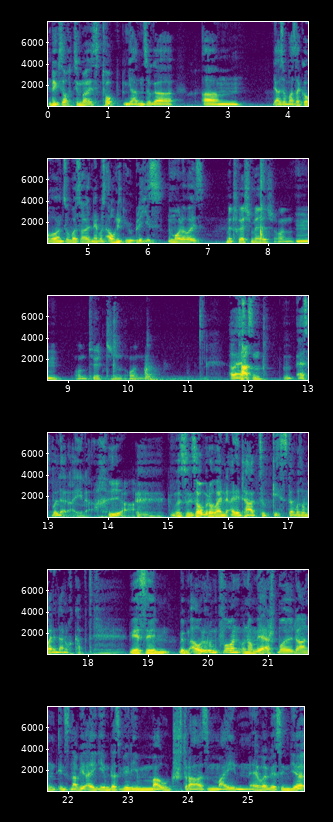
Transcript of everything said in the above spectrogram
wie gesagt, Zimmer ist top. Wir hatten sogar ähm, ja, so Wasserkocher und sowas halt, ne, was auch nicht üblich ist normalerweise. Mit Frischmilch und, Mhm. und Tütchen und Aber erst, Tassen. erst mal der Reihe nach. Ja. Was sagen wir doch einen, einen Tag zu gestern? Was haben wir denn da noch gehabt? Wir sind mit dem Auto rumgefahren und haben ja erstmal dann ins Navi eingegeben, dass wir die Mautstraßen meiden, ne? weil wir sind ja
